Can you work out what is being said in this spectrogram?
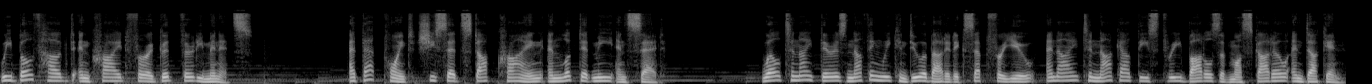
We both hugged and cried for a good 30 minutes. At that point, she said, Stop crying, and looked at me and said, Well, tonight there is nothing we can do about it except for you and I to knock out these three bottles of Moscato and duck in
